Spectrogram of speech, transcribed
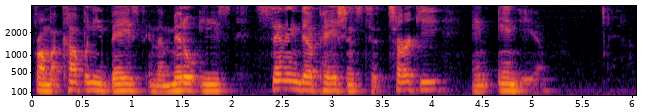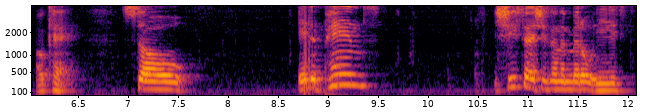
from a company based in the Middle East, sending their patients to Turkey and India. Okay, so it depends. She says she's in the Middle East.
